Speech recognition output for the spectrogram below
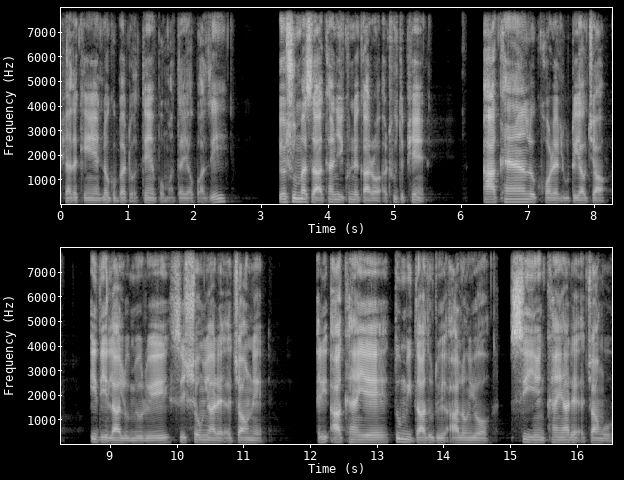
ဘုရားသခင်ရဲ့နှုတ်ကပတ်တော်တင့်အပေါ်မှာတက်ရောက်ပါစေယောရှုမတ်စာအခန်းကြီး9ကတော့အထူးသဖြင့်အာခန်လို့ခေါ်တဲ့လူတစ်ယောက်ကြောင့်ဣဒီလာလူမျိုးတွေဆစ်ရှုံးရတဲ့အကြောင်းနဲ့အဲ့ဒီအာခန်ရဲ့သူ့မိသားစုတွေအားလုံးရောစီရင်ခံရတဲ့အကြောင်းကို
